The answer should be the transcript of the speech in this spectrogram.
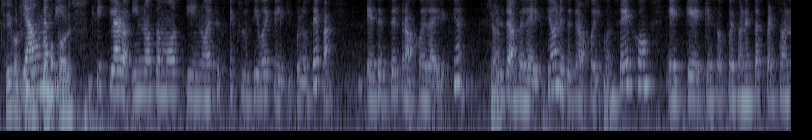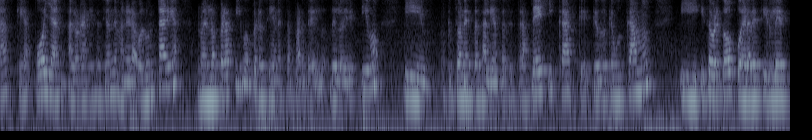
Sí, por somos promotores. sí, claro, y no somos, y no es exclusivo de que el equipo lo sepa. Ese es el trabajo de la dirección. Es el trabajo de la dirección, es el trabajo del consejo, eh, que, que pues son estas personas que apoyan a la organización de manera voluntaria, no en lo operativo, pero sí en esta parte de lo, de lo directivo. Y son estas alianzas estratégicas, que, que, es lo que buscamos. Y, sobre todo poder decirles,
